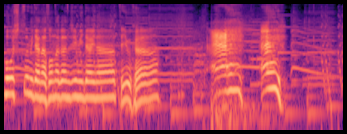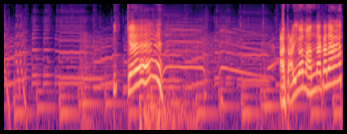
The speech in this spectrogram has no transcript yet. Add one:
放出みたいなそんな感じみたいなっていうか。えいえい。いっけ。ー当たりは真ん中だ。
